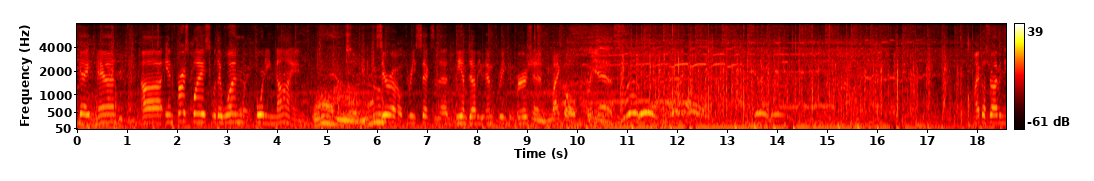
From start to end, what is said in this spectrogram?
Okay, and uh, in first place with a 149.036 in the BMW M3 conversion, Michael. Yes. Michael's driving the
